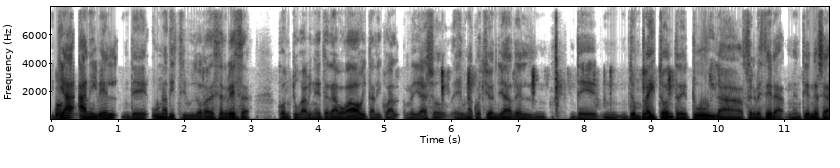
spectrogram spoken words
Ya a nivel de una distribuidora de cerveza, con tu gabinete de abogados y tal y cual, ya eso es una cuestión ya del, de, un pleito entre tú y la cervecera, ¿me entiendes? O sea,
